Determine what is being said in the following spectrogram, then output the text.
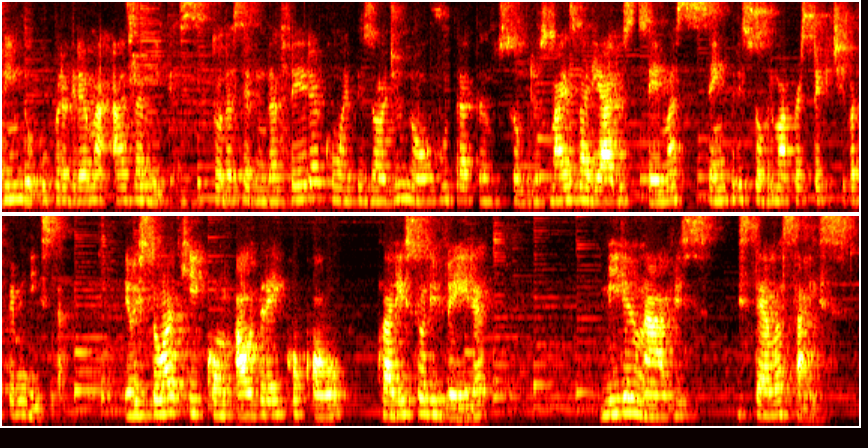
Ouvindo programa As Amigas, toda segunda-feira com um episódio novo tratando sobre os mais variados temas, sempre sobre uma perspectiva feminista. Eu estou aqui com Audrey Cocol, Clarice Oliveira, Miriam Naves, Estela Sais,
